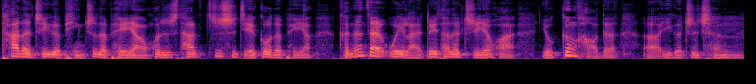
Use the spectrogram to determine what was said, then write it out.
他的这个品质的培养，或者是他知识结构的培养，可能在未来对他的职业化有更好的呃一个支撑。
